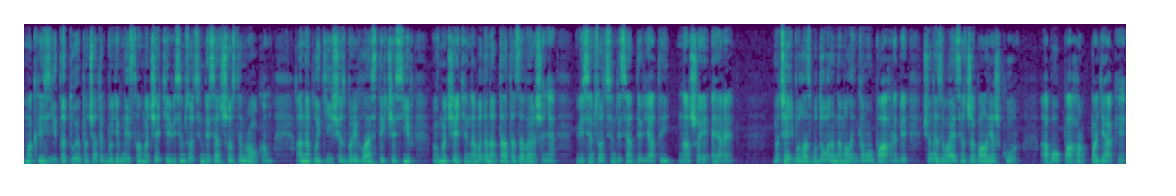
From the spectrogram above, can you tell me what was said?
Макрізі датує початок будівництва мечеті 876 роком, а на плиті, що зберіглась з тих часів, в мечеті наведена дата завершення 879 нашої ери. Мечеть була збудована на маленькому пагорбі, що називається Джабал Яшкур або Пагорб Подяки.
